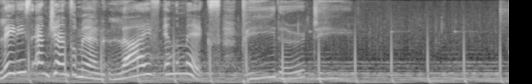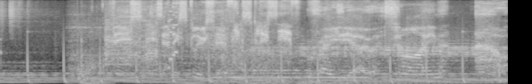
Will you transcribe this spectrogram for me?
Ladies and gentlemen, live in the mix, Peter D. This is an exclusive, exclusive radio time out.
